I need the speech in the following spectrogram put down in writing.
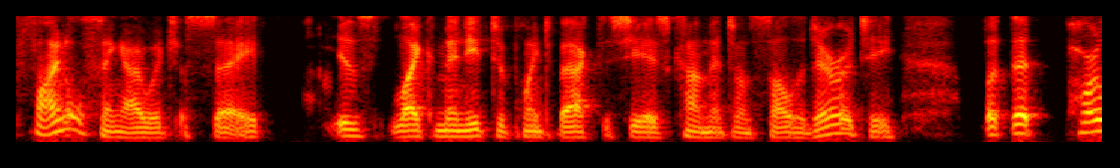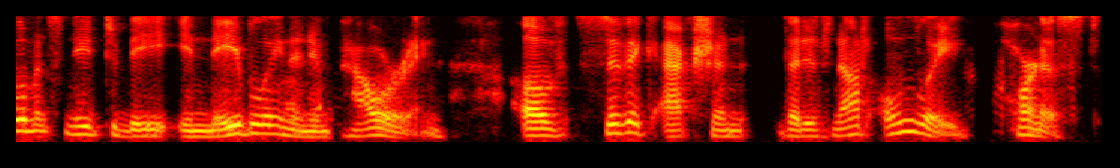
final thing I would just say is like many to point back to Xiye's comment on solidarity, but that parliaments need to be enabling and empowering of civic action that is not only harnessed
